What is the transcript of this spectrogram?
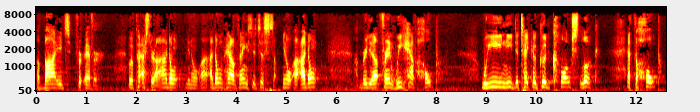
abides forever. well, Pastor, I don't, you know, I don't have things. It's just, you know, I don't, I'm really not, friend. We have hope. We need to take a good close look at the hope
